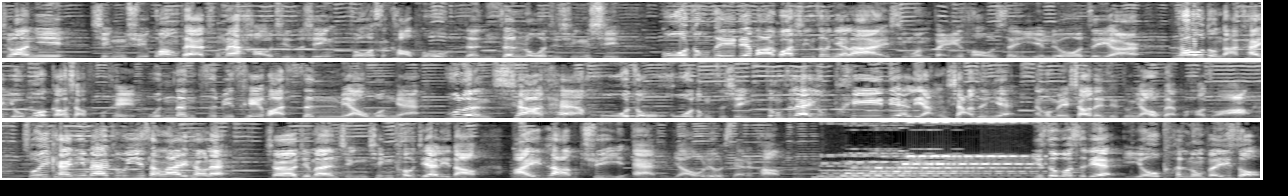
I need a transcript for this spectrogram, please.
希望你兴趣广泛，充满好奇之心，做事靠谱，认真，逻辑清晰。各种热点八卦信手拈来，新闻背后深意略知一二。脑洞大开，幽默搞笑，腹黑，文能执笔策划神妙文案，武能洽谈合作活动执行。总之呢，有特点，亮瞎人眼。那我们也晓得这种妖怪不好抓，所以看你满足以上哪一条呢？小妖精们，尽情投简历到 i love 曲艺 at 幺六三 com。一首歌时间，亦有彭龙飞说：“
